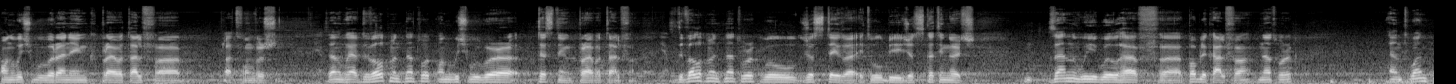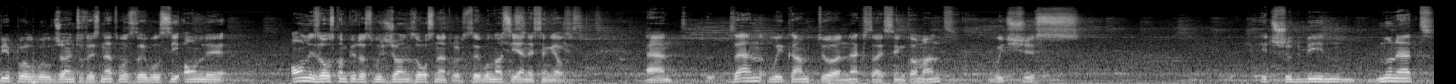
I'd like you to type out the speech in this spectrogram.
on which we were running private alpha platform version. Then we have development network on which we were testing private alpha. The development network will just stay there. It will be just cutting edge. Then we will have uh, public alpha network, and when people will join to these networks, they will see only only those computers which join those networks. They will not see anything else. And then we come to a next, I think, command, which is it should be nunet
